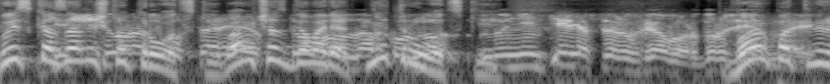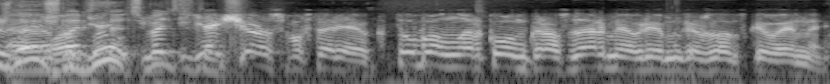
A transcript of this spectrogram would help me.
Вы сказали, Еще что Троцкий. повторяю, Вам сейчас говорят, не наркомом. Троцкий. Ну, неинтересный разговор, друзья Вам мои. подтверждают, что Борис был... Я еще раз повторяю, кто был наркомом Красной Армии во время гражданской войны?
